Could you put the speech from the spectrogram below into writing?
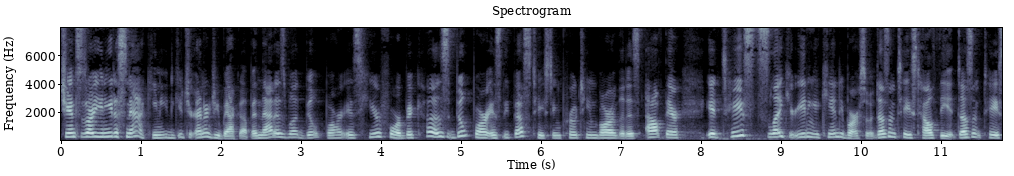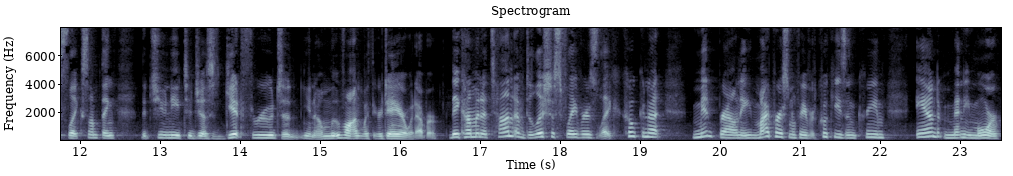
chances are you need a snack. You need to get your energy back up. And that is what Built Bar is here for because Built Bar is the best tasting protein bar that is out there. It tastes like you're eating a candy bar, so it doesn't taste healthy. It doesn't taste like something that you need to just get through to, you know, move on with your day or whatever. They come in a ton of delicious flavors like coconut, mint brownie, my personal favorite, cookies and cream, and many more.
